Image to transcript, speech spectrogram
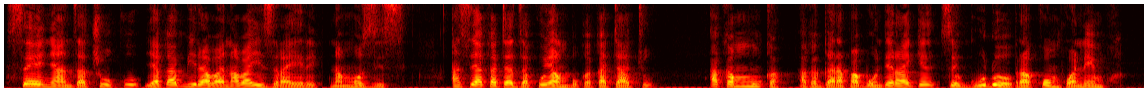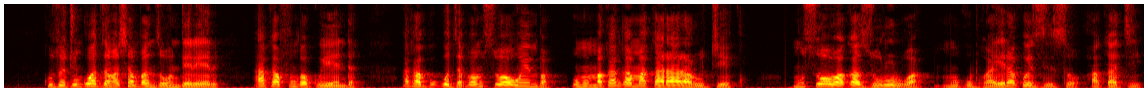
senyanza tsvuku yakabira vana vaisraeri namozisi. Asi akatadza kuyambuka katatu akamuka akagara pabonde rake segudo rakombwa nembwa. Kuzoti nguva dzamashambanzonderere akafunga kuenda akagogodza pamusuwa wemba umo makanga makarara rujeko. Musuwo wakazururwa mukubwaira kweziso akati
